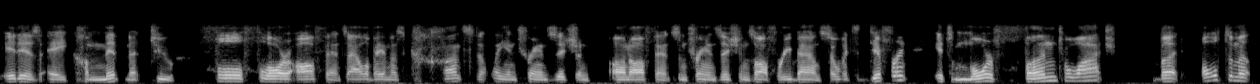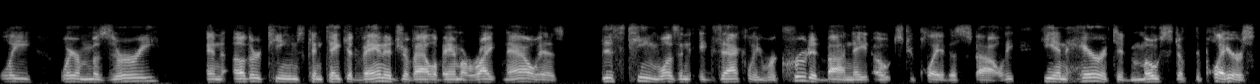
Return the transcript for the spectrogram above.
it is a commitment to full floor offense. Alabama's constantly in transition on offense and transitions off rebounds. So it's different. It's more fun to watch. But ultimately, where Missouri and other teams can take advantage of Alabama right now is this team wasn't exactly recruited by Nate Oats to play this style. He he inherited most of the players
